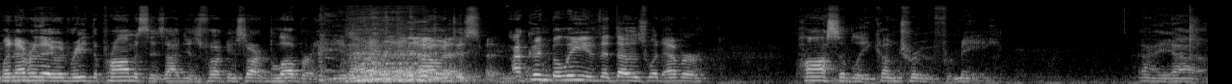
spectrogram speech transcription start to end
whenever they would read the promises, I just fucking start blubbering. You know, I would just, I couldn't believe that those would ever possibly come true for me. I, uh,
